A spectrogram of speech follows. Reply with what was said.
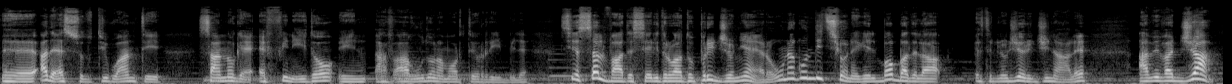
eh, adesso tutti quanti sanno che è finito, in, ha, ha, avuto una morte orribile. Si è salvato e si è ritrovato prigioniero, una condizione che il Boba della trilogia originale aveva già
